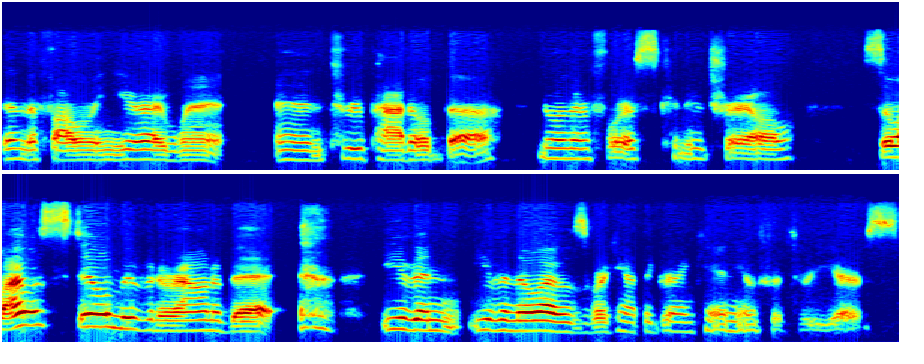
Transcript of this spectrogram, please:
then the following year I went and through paddled the Northern Forest Canoe Trail. So I was still moving around a bit, even even though I was working at the Grand Canyon for three years.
